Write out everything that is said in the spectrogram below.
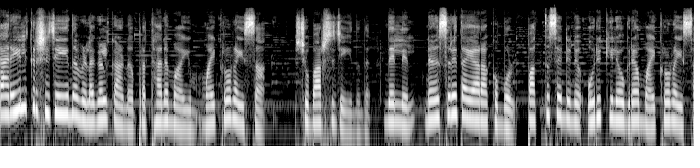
കരയിൽ കൃഷി ചെയ്യുന്ന വിളകൾക്കാണ് പ്രധാനമായും മൈക്രോറൈസ ശുപാർശ ചെയ്യുന്നത്. നെല്ലിൽ നഴ്സറി തയ്യാറാക്കുമ്പോൾ പത്ത് സെന്റിന് ഒരു കിലോഗ്രാം മൈക്രോറൈസ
